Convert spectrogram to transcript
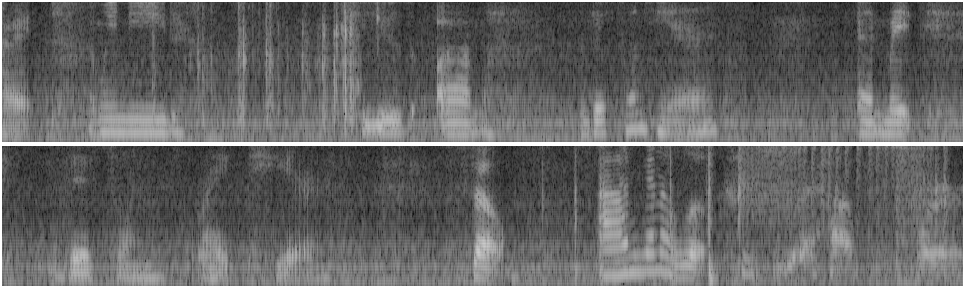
alright, we need to use um this one here and make this one right here. So I'm gonna look and see what I have for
